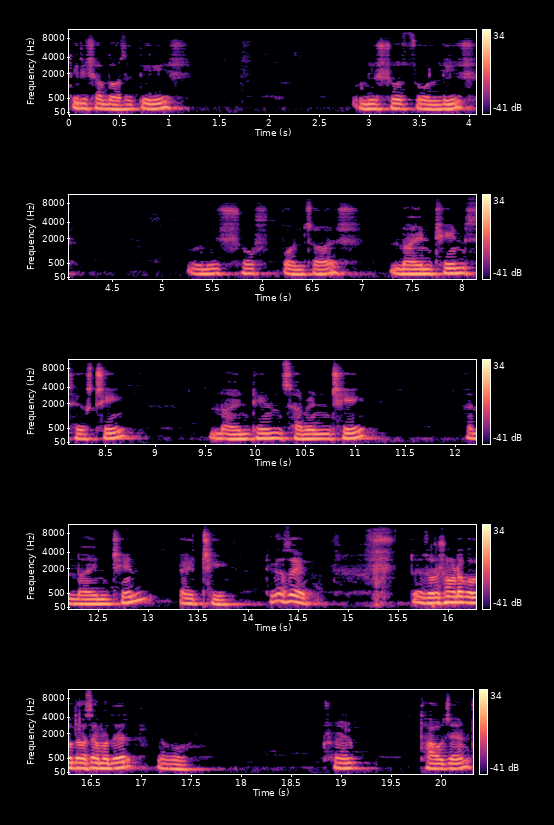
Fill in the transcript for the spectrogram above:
তিরিশ সাল দেওয়া আছে, তিরিশ, উনিশশো চল্লিশ, উনিশশো পঞ্চাশ, nineteen sixty, nineteen seventy nineteen eighty ঠিক আছে? তো জনসংখ্যাটা কত আছে আমাদের? দেখো twelve thousand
